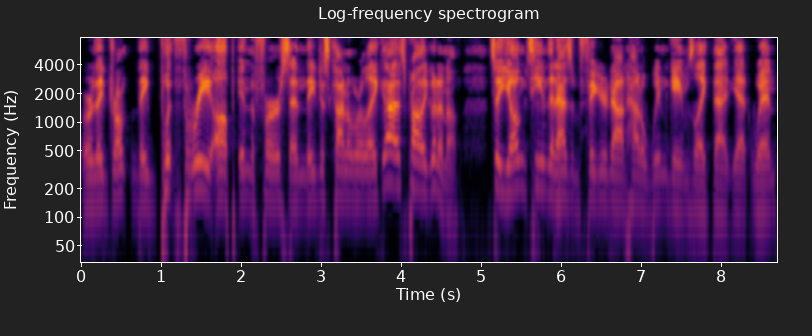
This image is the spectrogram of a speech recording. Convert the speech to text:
or they jumped, they put three up in the first, and they just kind of were like, ah, that's probably good enough. It's a young team that hasn't figured out how to win games like that yet. When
